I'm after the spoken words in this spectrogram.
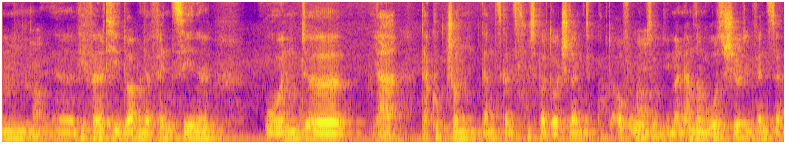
Mhm. Äh, wie verhält sich die Dortmunder Fanszene? Und äh, ja, da guckt schon ganz, ganz Fußball Deutschland guckt auf uns. Ja. Und wir haben so ein großes Schild im Fenster,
